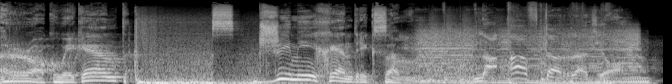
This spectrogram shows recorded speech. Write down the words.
Рок-викенд с Джимми Хендриксом на Авторадио.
